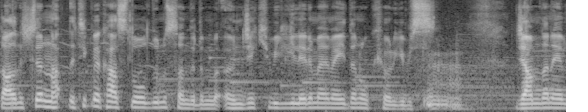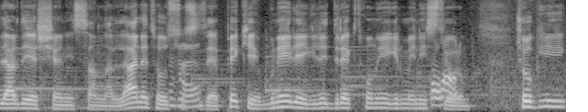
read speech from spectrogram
Dalgıçların atletik ve kaslı olduğunu sanırım. Önceki bilgilerime meydan okuyor gibisin. Camdan evlerde yaşayan insanlar. Lanet olsun size. Peki bu neyle ilgili direkt konuya girmeni istiyorum. Çok iyi,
